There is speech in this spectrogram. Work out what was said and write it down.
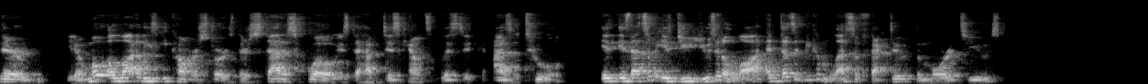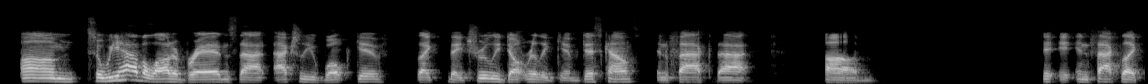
they're you know a lot of these e-commerce stores, their status quo is to have discounts listed as a tool. Is, is that something? Is, do you use it a lot, and does it become less effective the more it's used? Um, so we have a lot of brands that actually won't give like they truly don't really give discounts. In fact, that um, it, in fact, like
